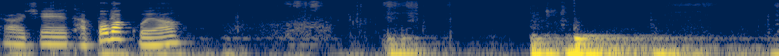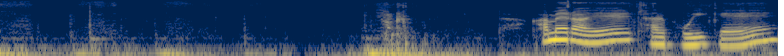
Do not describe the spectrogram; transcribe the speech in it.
자 이제 다 뽑았고요. 카메라에 잘 보이게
